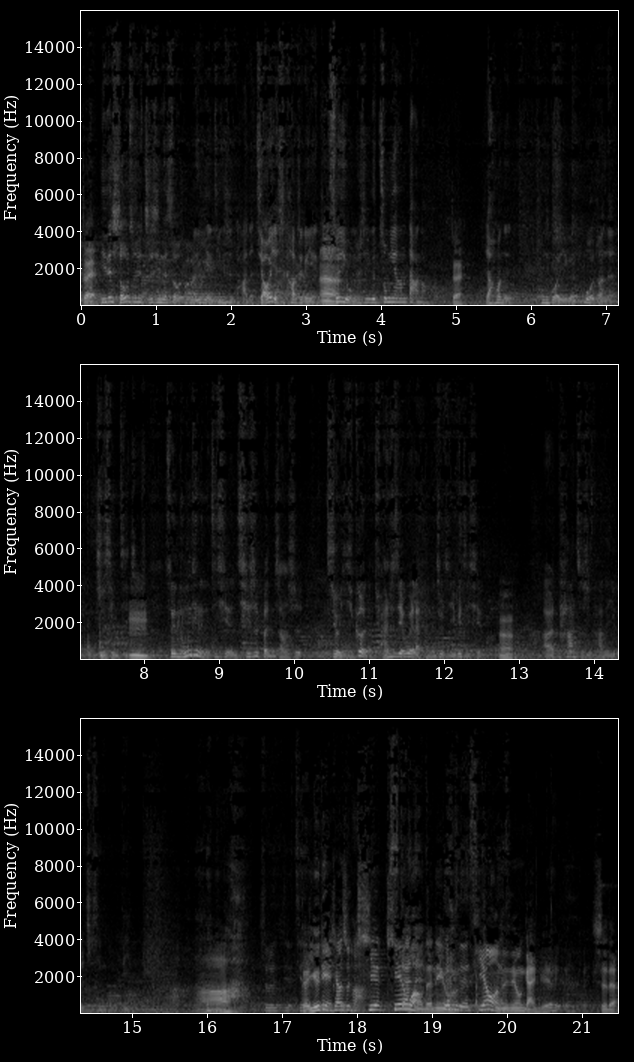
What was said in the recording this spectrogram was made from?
对你的手指去执行的时候，你的眼睛是它的，脚也是靠这个眼睛，嗯所以我们是一个中央大脑。对，然后呢，通过一个末端的执行机制，嗯所以农田里的机器人其实本质上是只有一个的，全世界未来可能就只一个机器人，嗯而它只是它的一个执行臂，啊，是不是？对，有点像是天天网的那种对对对天网的那种感觉对对对。是的。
